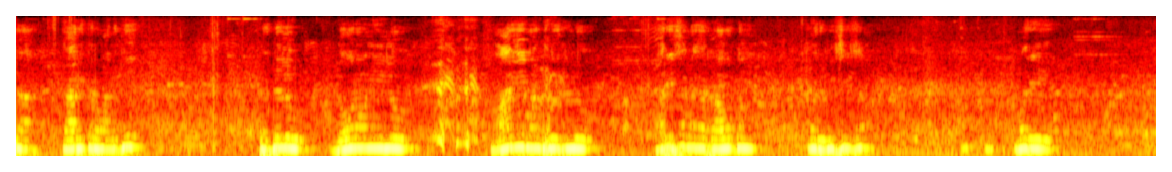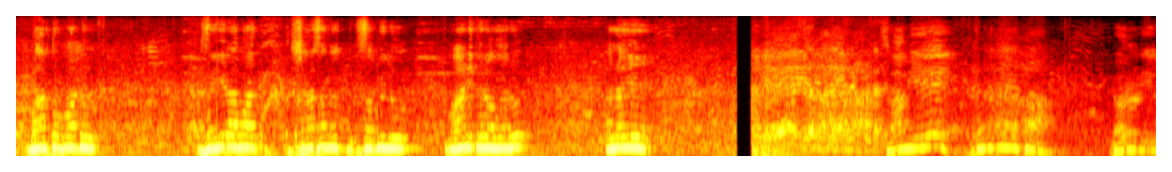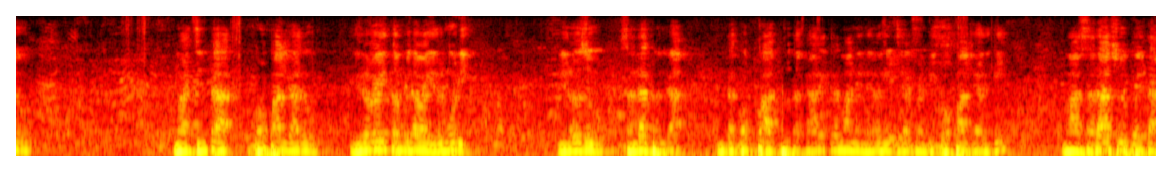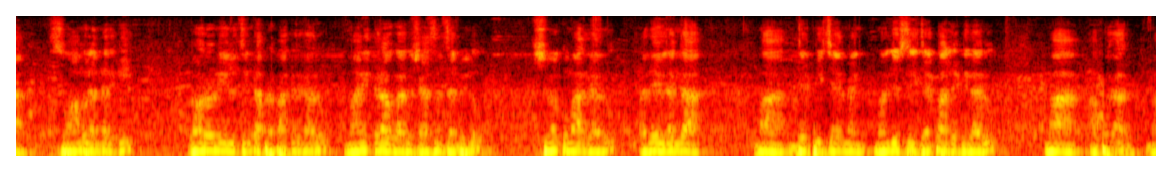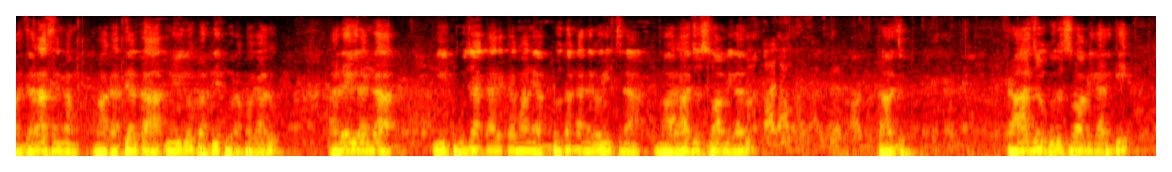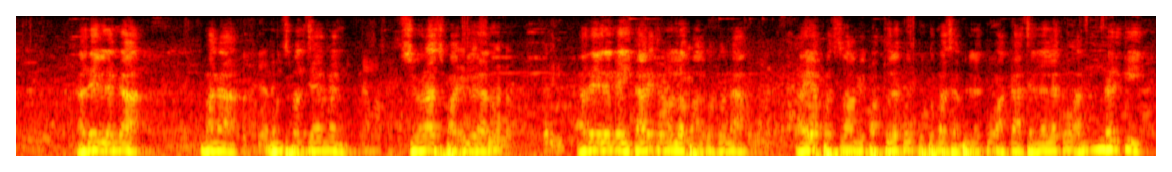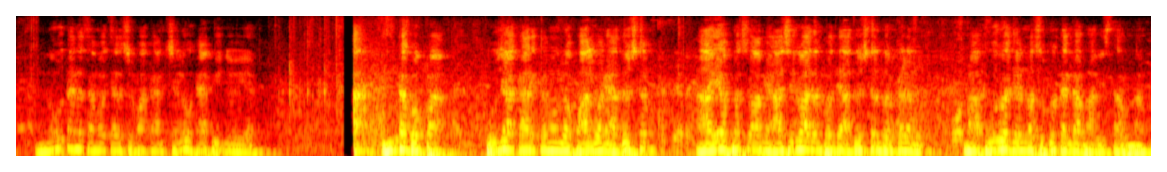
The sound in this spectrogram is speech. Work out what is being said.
పూజ కార్యక్రమానికి పెద్దలు గౌరవనీయులు మాజీ మంత్రులు హరీష్ గారు రావటం మరి విశేషం. మరి వారితో పాటు జహీరాబాద్ శాసన సభ్యులు మాణికరావు గారు అలాగే స్వామియే గౌరవనీయులు మా చింత గోపాల్ గారు ఇరవై తొమ్మిదవ ఇరుముడి ఈరోజు సందర్భంగా ఇంత గొప్ప అద్భుత కార్యక్రమాన్ని నిర్వహించినటువంటి గోపాల్ గారికి మా సదాశివపేట స్వాములందరికీ గౌరవనీయులు చింత ప్రభాకర్ గారు మాణిక్యరావు గారు శాసనసభ్యులు శివకుమార్ గారు అదేవిధంగా మా జడ్పీ చైర్మన్ మంజుశ్రీ జైపాల్ రెడ్డి గారు మా అప్పగారు మా జరాసంఘం మాకు అత్యంత ఆత్మీయులు బద్దీపూర్ అప్పగారు. అదేవిధంగా ఈ పూజా కార్యక్రమాన్ని అద్భుతంగా నిర్వహించిన మా రాజు స్వామి గారు. రాజు. రాజు గురుస్వామి గారికి. అదేవిధంగా మన మున్సిపల్ చైర్మన్ శివరాజ్ పాటిల్ గారు. అదేవిధంగా ఈ కార్యక్రమంలో పాల్గొంటున్న అయ్యప్ప స్వామి భక్తులకు కుటుంబ సభ్యులకు అక్క చెల్లెళ్ళకు అందరికీ నూతన సంవత్సర శుభాకాంక్షలు. హ్యాపీ న్యూ ఇయర్ ఇంత గొప్ప పూజా కార్యక్రమంలో పాల్గొనే అదృష్టం ఆ అయ్యప్ప స్వామి ఆశీర్వాదం పొందే అదృష్టం దొరకడం మా పూర్వజన్మ సుకృతంగా భావిస్తూ ఉన్నాం.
